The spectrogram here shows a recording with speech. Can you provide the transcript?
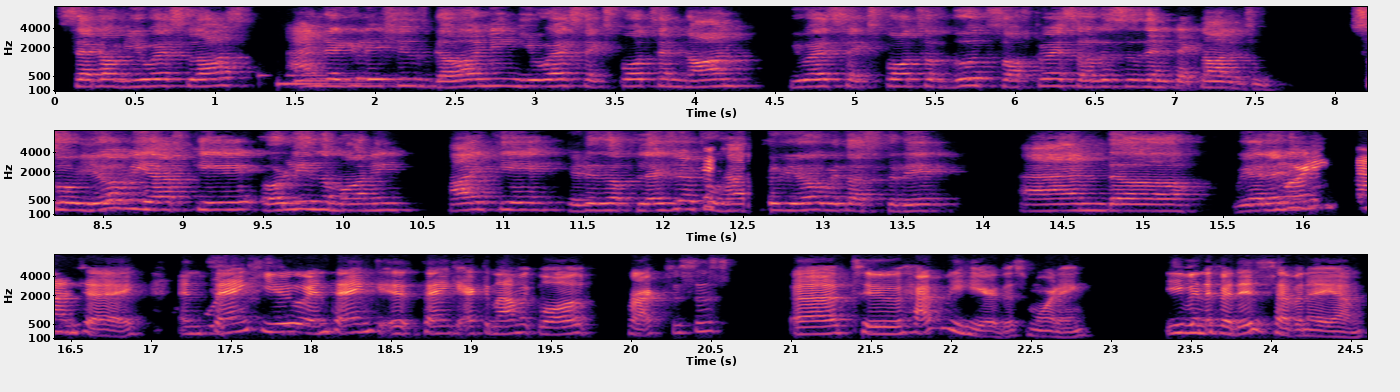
set of US laws and mm-hmm. regulations governing US exports and non US exports of goods, software, services, and technology. So here we have Kay early in the morning. Hi, Kay. It is a pleasure to have you here with us today. And uh, we are Good morning, Sanjay. And thank you, and thank thank Economic Law Practices uh, to have me here this morning, even if it is 7 a.m.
